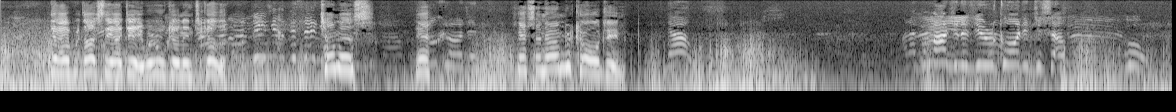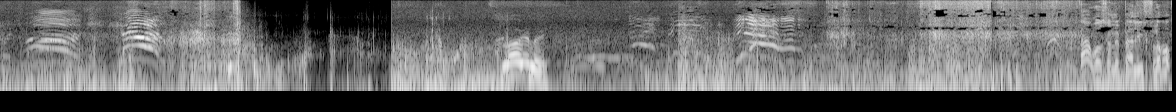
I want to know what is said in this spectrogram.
time. Yeah, that's the idea. We're all going in together. I'm doing it at the same Thomas. Yeah. recording. Yes, I know I'm recording. No. Imagine if you recorded yourself. Oh. Slowly. That wasn't a belly flop.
